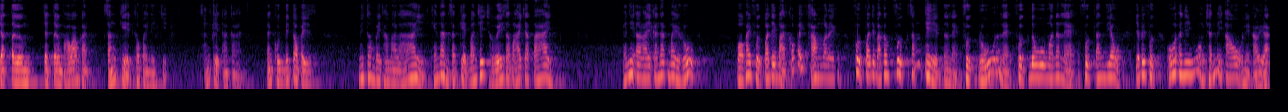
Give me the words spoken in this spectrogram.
จะเติมจะเติมภาวะของการสังเกตเข้าไปในจิต สังเกตอาการนั้นคุณไม่ต้องไป ไม่ต้องไปทำอะไร แค่นั่งสังเกตมันเฉยๆสบายจะตายอันนี้อะไรกันนักไม่รู้ บอกให้ฝึกปฏิบัติก็ไปทำอะไร ฝึกปฏิบัติก็ฝึกสังเกตนั่นแหละ ฝึกรู้นั่นแหละ ฝึกดูมันนั่นแหละ ฝึกอันเดียว อย่าไปฝึก โอ้อันนี้ง่วงฉันไม่เอาเนี่ยเอาอีกละ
